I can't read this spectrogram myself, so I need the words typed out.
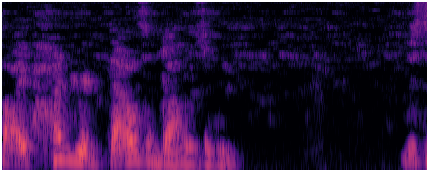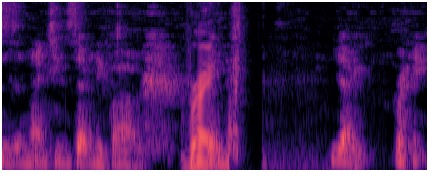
$500,000 a week. This is in 1975. Right. So, yeah, right.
